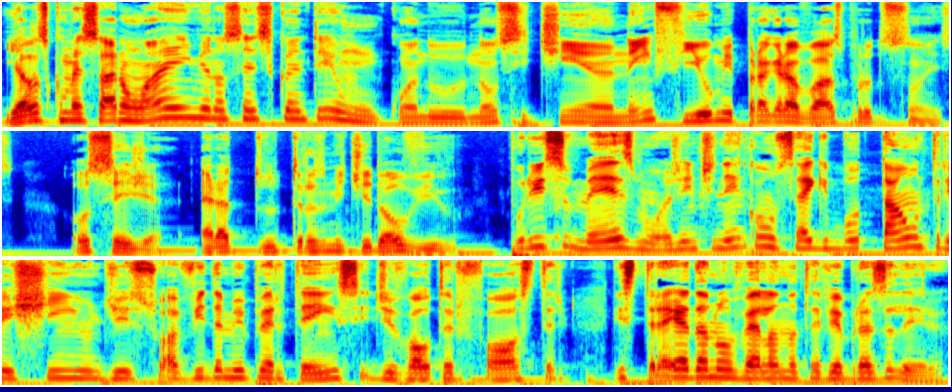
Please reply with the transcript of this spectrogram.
E elas começaram lá em 1951, quando não se tinha nem filme para gravar as produções. Ou seja, era tudo transmitido ao vivo. Por isso mesmo, a gente nem consegue botar um trechinho de Sua Vida Me Pertence, de Walter Foster, estreia da novela na TV brasileira.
